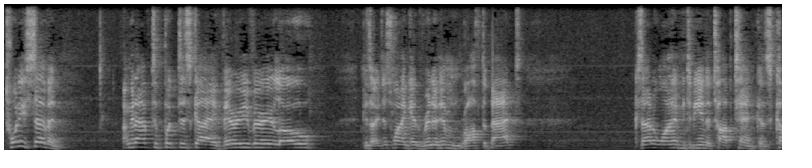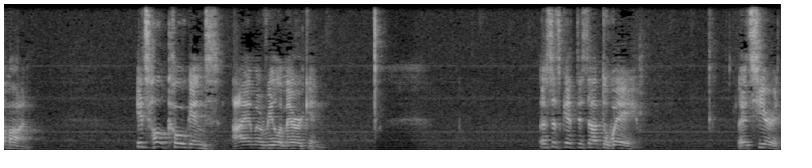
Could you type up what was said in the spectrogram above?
27. I'm going to have to put this guy very, very low because I just want to get rid of him off the bat because I don't want him to be in the top 10 because come on. It's Hulk Hogan's I Am a Real American. Let's just get this out the way. Let's hear it.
